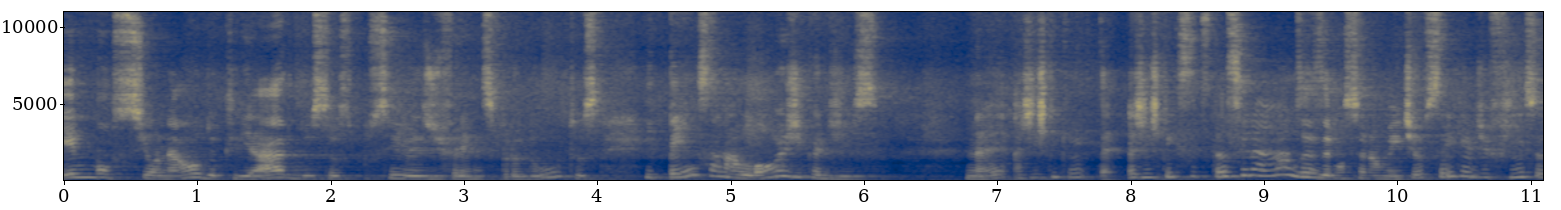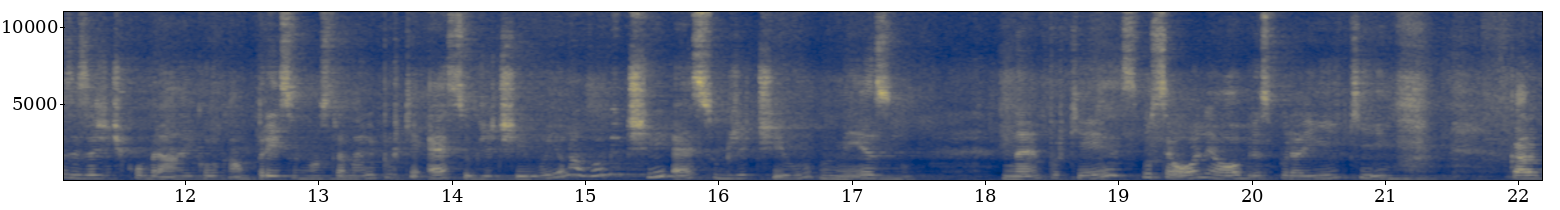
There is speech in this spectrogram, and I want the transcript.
emocional do criar dos seus possíveis diferentes produtos e pensa na lógica disso. Né? A, gente tem que, a gente tem que se distanciar às vezes emocionalmente. Eu sei que é difícil às vezes a gente cobrar e colocar um preço no nosso trabalho porque é subjetivo. E eu não vou mentir, é subjetivo mesmo né? Porque se você olha obras por aí que o cara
